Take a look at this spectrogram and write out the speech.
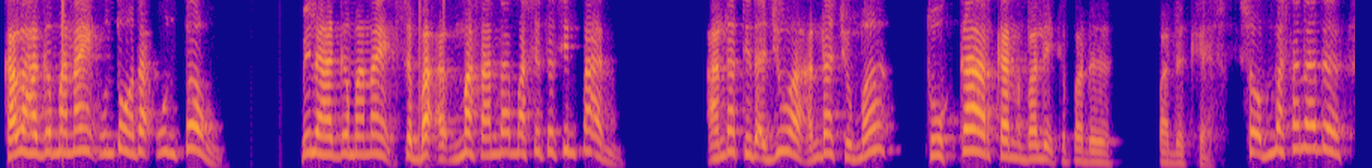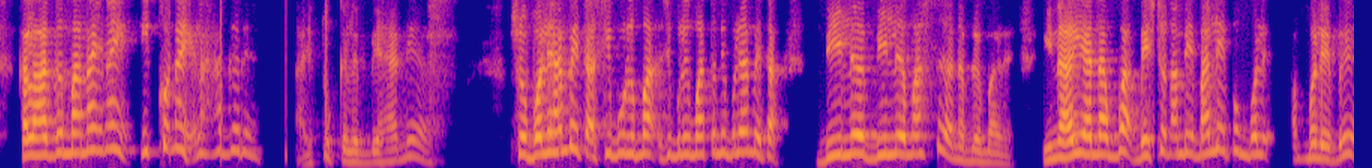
Kalau harga emas naik, untung tak? Untung. Bila harga emas naik, sebab emas anda masih tersimpan. Anda tidak jual, anda cuma tukarkan balik kepada pada cash. So emas anda ada. Kalau harga emas naik, naik. Ikut naiklah harga dia. Ha, itu kelebihan dia. So boleh ambil tak RM1,500 ni boleh ambil tak? Bila-bila masa anda boleh ambil. Ini hari anda buat, besok ambil balik pun boleh boleh boleh,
